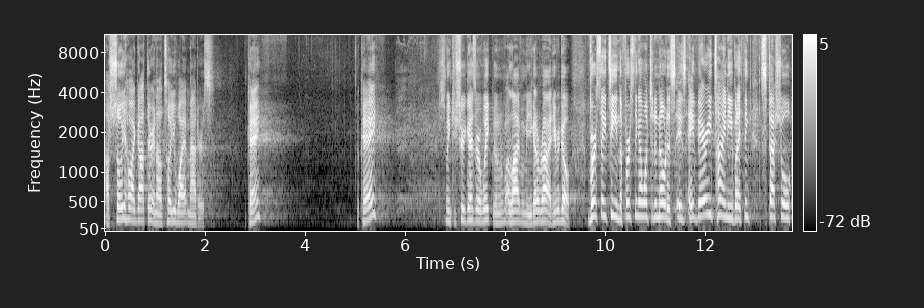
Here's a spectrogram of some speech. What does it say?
I'll show you how I got there and I'll tell you why it matters. Okay? Okay? Just making sure you guys are awake and alive with me. You got to ride. Here we go. Verse 18, the first thing I want you to notice is a very tiny, but I think special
